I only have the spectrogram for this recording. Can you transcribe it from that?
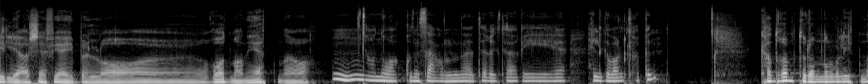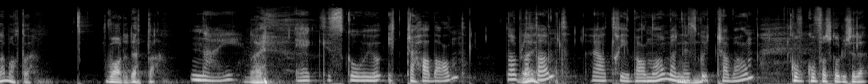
Tidligere sjef i Aibel og øh, rådmann i Etne. Og Mm, og nå konserndirektør i Helgevold-gruppen. hva drømte du om når du var liten, da, Marte? Var det dette? Nei, Nei. jeg skulle jo ikke ha barn, da, blant Nei. annet. Jeg har tre barn nå, men jeg skulle ikke ha barn. Hvor, hvorfor skal du ikke det?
